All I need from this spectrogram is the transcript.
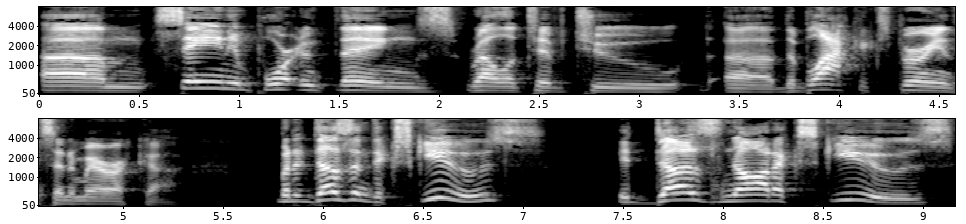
um, saying important things relative to uh, the black experience in America. But it doesn't excuse, it does not excuse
